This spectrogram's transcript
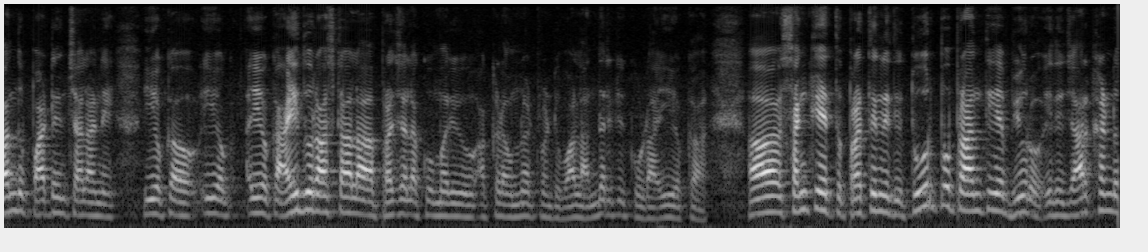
బంద్ పాటించాలని ఈ యొక్క ఈ యొక్క ఈ యొక్క ఐదు రాష్ట్రాల ప్రజలకు మరియు అక్కడ ఉన్నటువంటి వాళ్ళందరికీ కూడా ఈ యొక్క సంకేత్ ప్రతినిధి తూర్పు ప్రాంతీయ బ్యూరో ఇది జార్ఖండ్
